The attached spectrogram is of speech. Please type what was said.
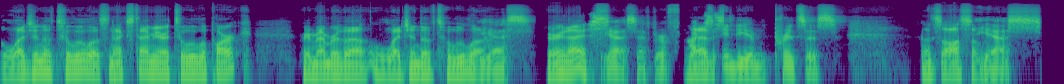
The Legend of Telulah. So next time you're at Telulah Park, remember the Legend of Telulah. Yes. Very nice. Yes. After a Fox That's- Indian princess. That's awesome. Yes.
